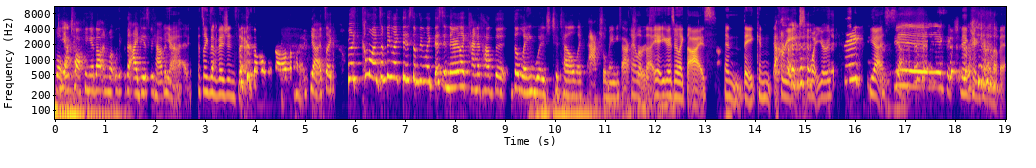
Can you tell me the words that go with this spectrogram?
what Yeah. we're talking about and what we, the ideas we have in Yeah. our head. It's like the visions there. the ball ball behind. Yeah, it's like we're like, come on, something like this, something like this, and they're like kind of have the the language to tell like actual manufacturers. I love that. Yeah, you guys are like the eyes, and they can Yeah. create what you're. Big, Yes. Yeah. big picture Big picture. I love it.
